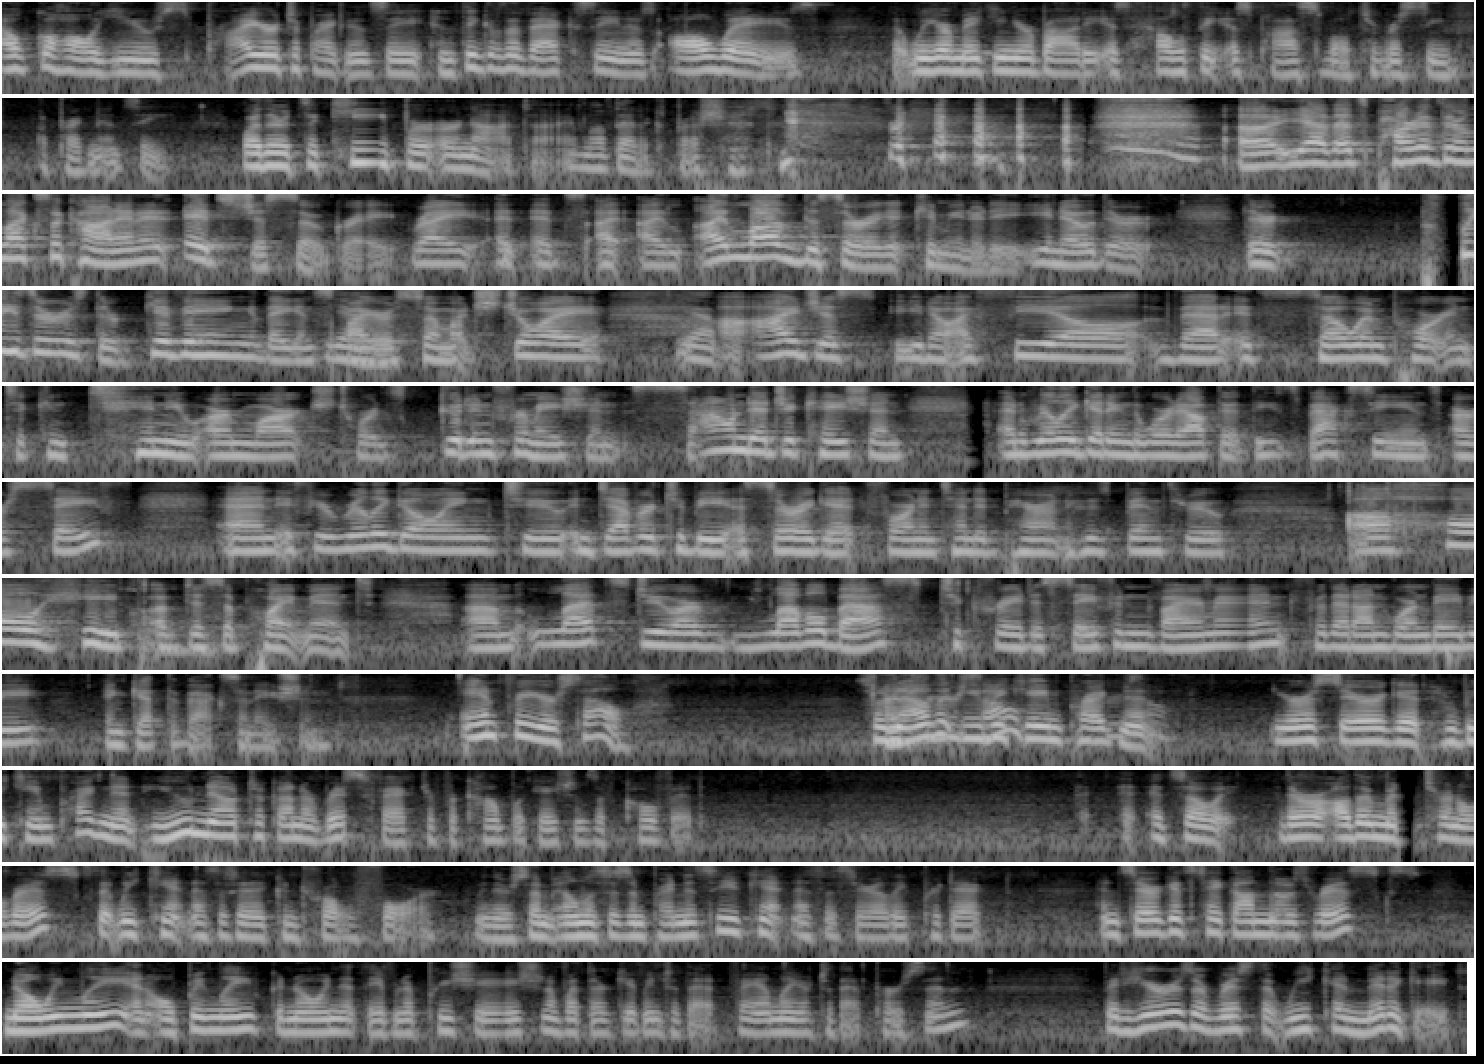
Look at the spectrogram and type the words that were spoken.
alcohol use prior to pregnancy and think of the vaccine as all ways that we are making your body as healthy as possible to receive a pregnancy, whether it's a keeper or not. I love that expression. uh, yeah, that's part of their lexicon, and it, it's just so great, right? It, it's I, I I love the surrogate community. You know, they're they're pleasers, they're giving, they inspire yeah. so much joy. Yeah. I just, you know, I feel that it's so important to continue our march towards good information, sound education, and really getting the word out that these vaccines are safe. And if you're really going to endeavor to be a surrogate for an intended parent who's been through a whole heap of disappointment, um, let's do our level best to create a safe environment for that unborn baby and get the vaccination. And for yourself. So and now that yourself. you became pregnant, you're a surrogate who became pregnant, you now took on a risk factor for complications of COVID. And so there are other maternal risks that we can't necessarily control for. I mean, there's some illnesses in pregnancy you can't necessarily predict. And surrogates take on those risks knowingly and openly, knowing that they have an appreciation of what they're giving to that family or to that person. But here is a risk that we can mitigate.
